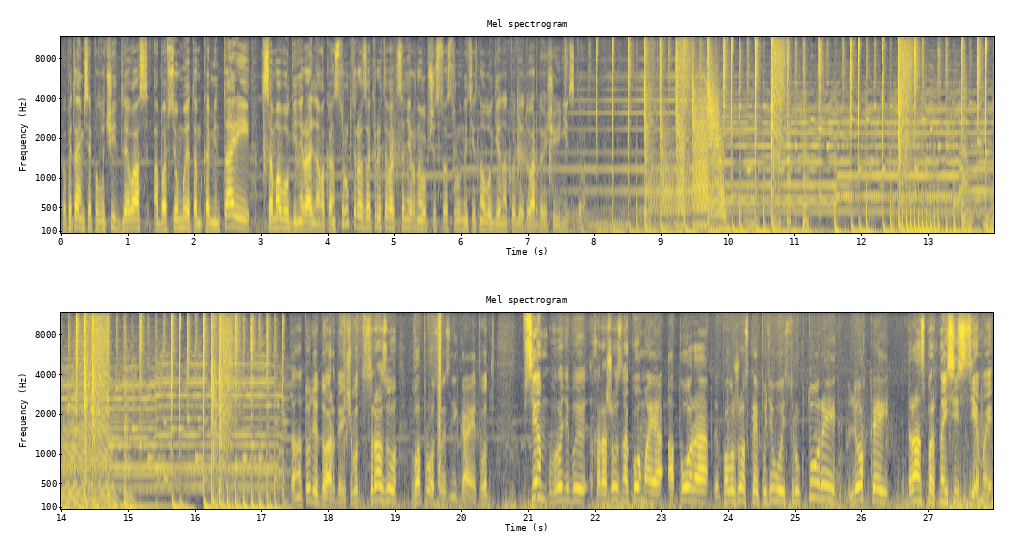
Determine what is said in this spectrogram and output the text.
Попытаемся получить для вас обо всем этом комментарии самого генерального конструктора закрытого акционерного общества струнной технологии Анатолия Эдуардовича Юницкого. Анатолий Эдуардович, вот сразу вопрос возникает. Вот всем вроде бы хорошо знакомая опора полужесткой путевой структуры легкой транспортной системы.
